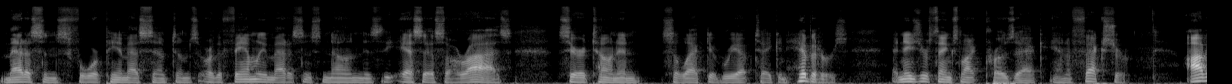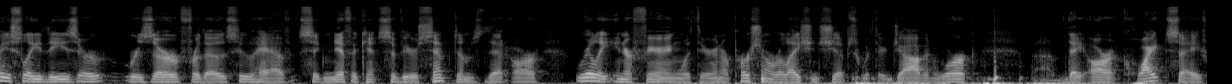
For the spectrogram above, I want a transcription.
medicines for PMS symptoms are the family of medicines known as the SSRIs, serotonin selective reuptake inhibitors and these are things like Prozac and Effexor. Obviously, these are reserved for those who have significant severe symptoms that are really interfering with their interpersonal relationships, with their job and work. They are quite safe,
